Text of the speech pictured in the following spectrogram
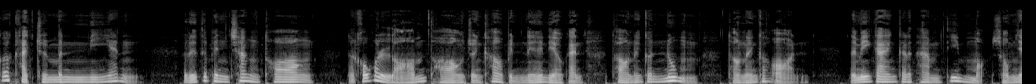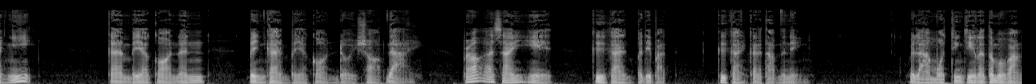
ก็ขัดจนมันเนียน หรือถ้าเป็นช่างทองแล้วเขาก็หลอมทองจนเข้าเป็นเนื้อเดียวกัน ทองนั้นก็นุ่ม ทองนั้นก็อ่อน แต่มีการกระทำที่เหมาะสมอย่างนี้ การพยากรณ์นั้นเป็นการพยากรณ์โดยชอบได้ เพราะอาศัยเหตุคือการปฏิบัติคือการกระทำนั่นเอง เวลาหมดจริง ๆ แล้วต้องระวัง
